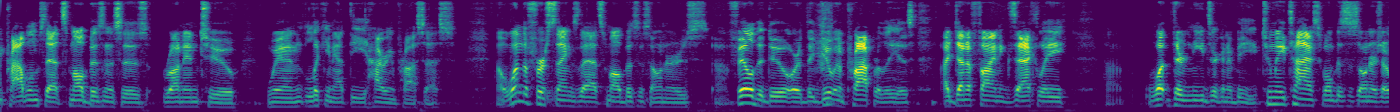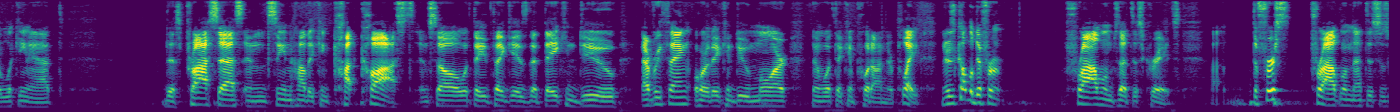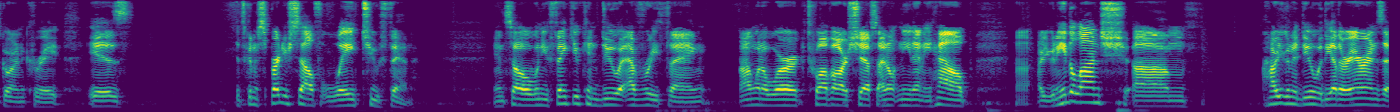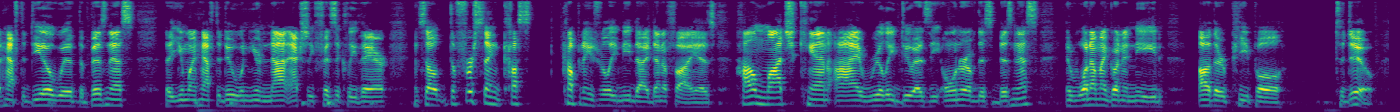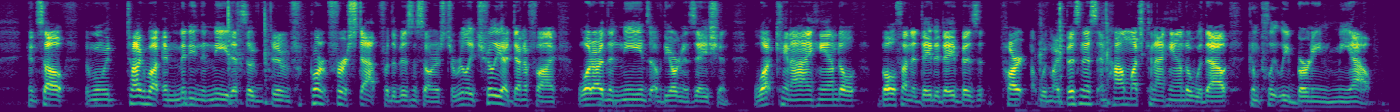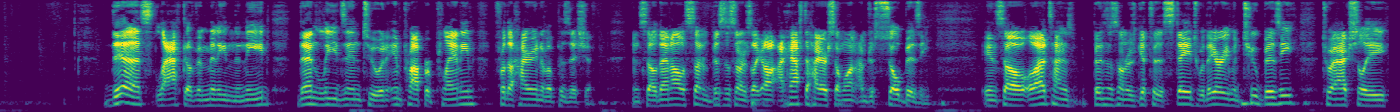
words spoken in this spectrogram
problems that small businesses run into when looking at the hiring process. Uh, one of the first things that small business owners uh, fail to do, or they do improperly, is identifying exactly uh, what their needs are going to be. Too many times, small business owners are looking at this process and seeing how they can cut costs. And so, what they think is that they can do everything or they can do more than what they can put on their plate. And there's a couple different problems that this creates. Uh, the first problem that this is going to create is it's going to spread yourself way too thin. And so when you think you can do everything, I'm going to work 12 hour shifts, I don't need any help. Uh, are you going to need the lunch? Um, how are you going to deal with the other errands that have to deal with the business that you might have to do when you're not actually physically there? And so the first thing companies really need to identify is how much can I really do as the owner of this business and what am I going to need other people to do. And so when we talk about admitting the need, that's an important first step for the business owners to really truly identify what are the needs of the organization. What can I handle both on a day-to-day -day part with my business and how much can I handle without completely burning me out. This lack of admitting the need then leads into an improper planning for the hiring of a position. And so then all of a sudden, business owners like, oh, I have to hire someone. I'm just so busy. And so a lot of times, business owners get to the stage where they are even too busy to actually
